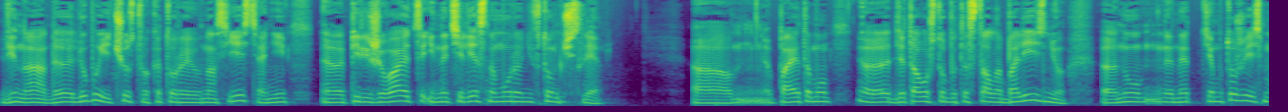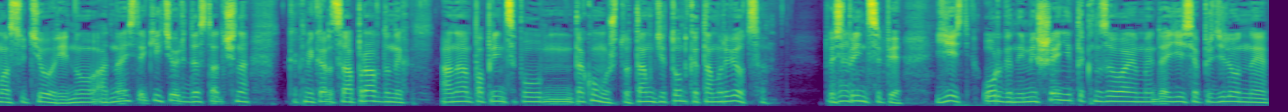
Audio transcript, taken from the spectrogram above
вина, да, любые чувства, которые у нас есть, они э, переживаются и на телесном уровне в том числе. Поэтому э, для того, чтобы это стало болезнью, э, ну, на эту тему тоже есть массу теорий, но одна из таких теорий достаточно, как мне кажется, оправданных, она по принципу такому, что там, где тонко, там рвется. То есть, mm-hmm. в принципе, есть органы мишени, так называемые, да, есть определенные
